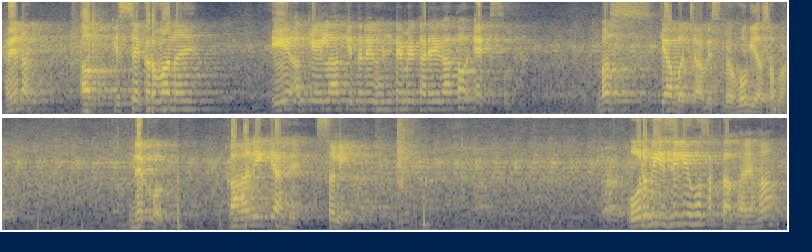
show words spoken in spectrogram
है ना? अब किससे करवाना है? ए अकेला कितने घंटे में करेगा तो एक्स में। बस, क्या बचा अब इसमें? हो गया सवाल। देखो, कहानी क्या है? सुनिए। और भी इजीली हो सकता था यहाँ।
